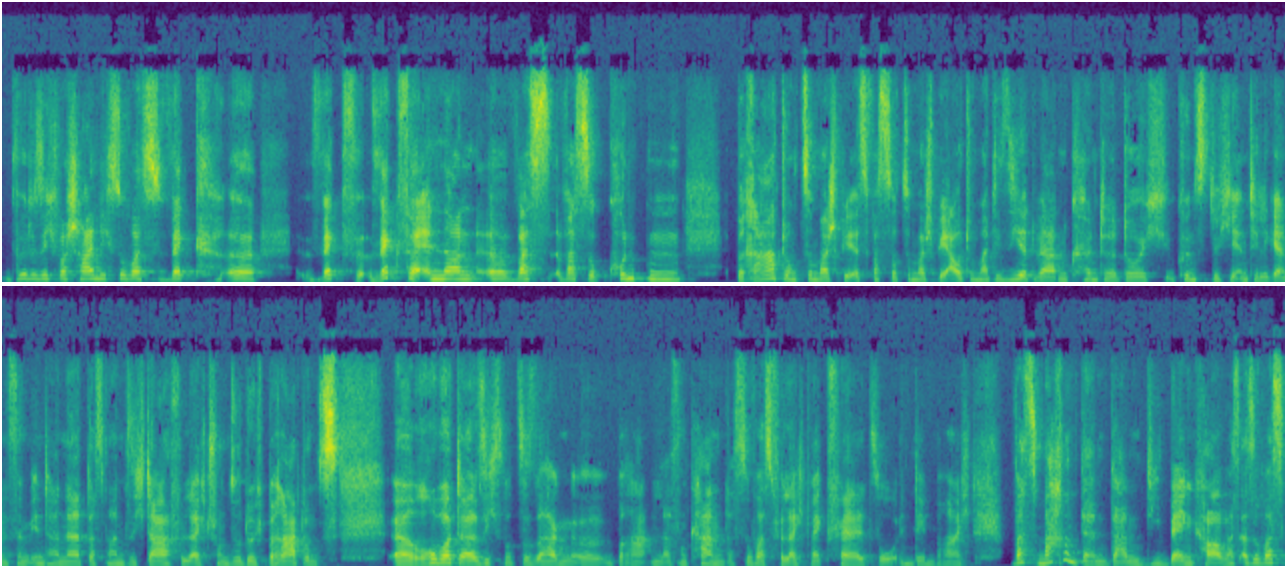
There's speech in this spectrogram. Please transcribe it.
würde sich wahrscheinlich sowas weg, äh, weg, weg verändern, äh, was, was so Kunden Beratung zum Beispiel ist, was so zum Beispiel automatisiert werden könnte durch künstliche Intelligenz im Internet, dass man sich da vielleicht schon so durch Beratungsroboter äh, sich sozusagen äh, beraten lassen kann, dass sowas vielleicht wegfällt, so in dem Bereich. Was machen denn dann die Banker? Was, also was,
